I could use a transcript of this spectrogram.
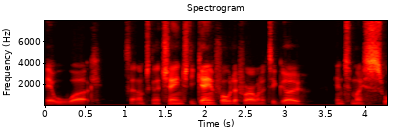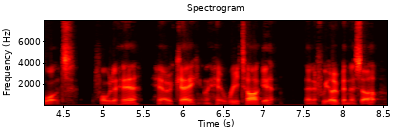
it will work. So I'm just going to change the game folder for where I want it to go into my SWAT folder here, hit OK, and hit retarget. Then if we open this up,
